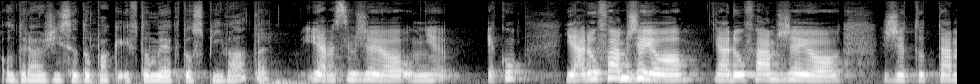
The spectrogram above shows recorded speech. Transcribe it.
Odráží se to pak i v tom, jak to zpíváte? Já myslím, že jo. U mě jako, já doufám, že jo, já doufám, že jo, že to tam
